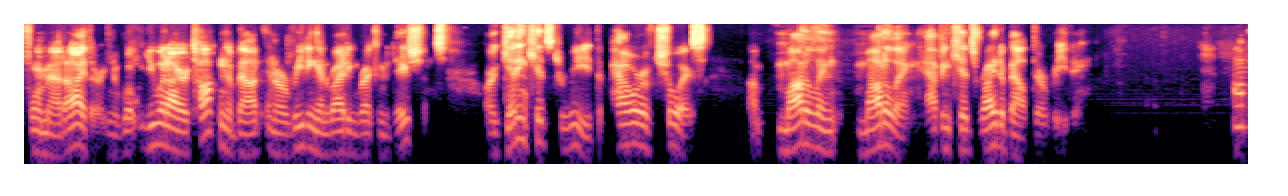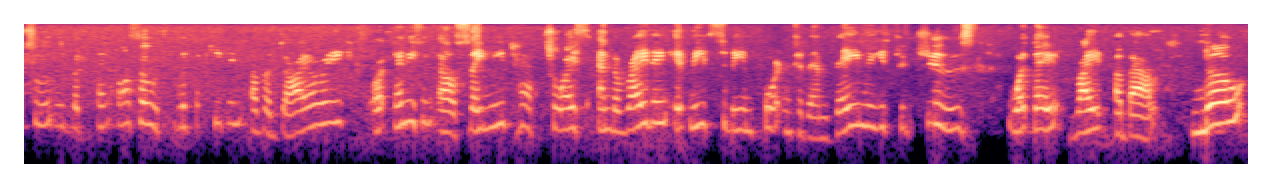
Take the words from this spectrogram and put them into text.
format either. You know, what you and I are talking about in our reading and writing recommendations are getting kids to read, the power of choice, um, modeling, modeling, having kids write about their reading. Absolutely, but and also with the keeping of a diary or anything else, they need to have choice, and the writing it needs to be important to them. They need to choose what they write about. No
